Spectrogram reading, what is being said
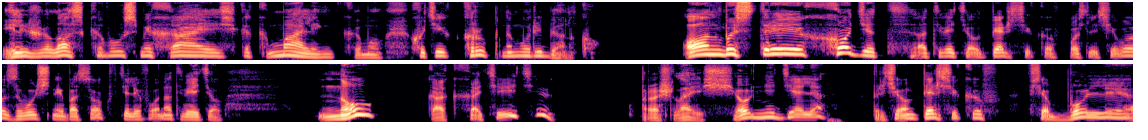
или же ласково усмехаясь, как маленькому, хоть и крупному ребенку. Он быстрее ходит, ответил Персиков, после чего звучный босок в телефон ответил: "Ну, как хотите". Прошла еще неделя, причем Персиков все более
